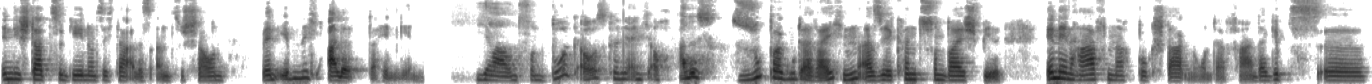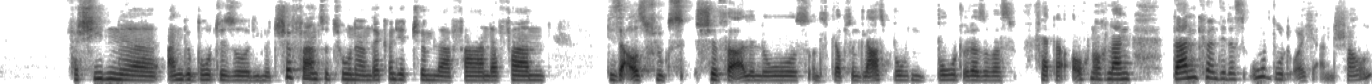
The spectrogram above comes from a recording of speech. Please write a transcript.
in die Stadt zu gehen und sich da alles anzuschauen, wenn eben nicht alle dahin gehen. Ja, und von Burg aus könnt ihr eigentlich auch alles super gut erreichen. Also ihr könnt zum Beispiel in den Hafen nach Burg Starken runterfahren. Da gibt es äh, verschiedene Angebote, so, die mit Schifffahren zu tun haben. Da könnt ihr Tümmler fahren, da fahren diese Ausflugsschiffe alle los und ich glaube, so ein Glasbodenboot oder sowas fährt da auch noch lang. Dann könnt ihr das U-Boot euch anschauen.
